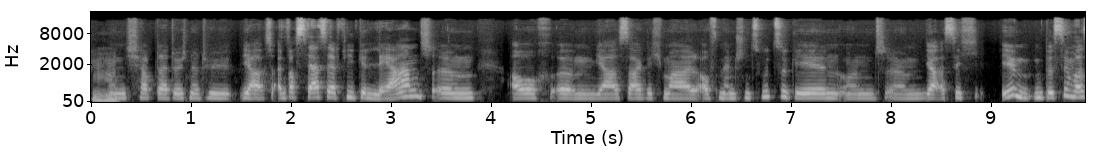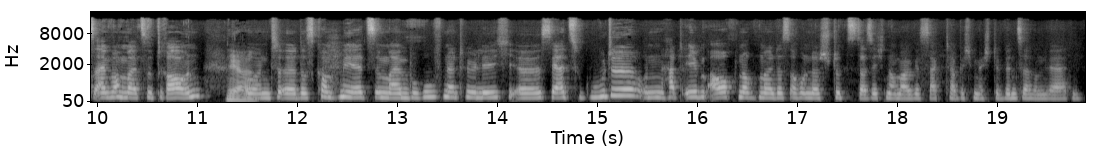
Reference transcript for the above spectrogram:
Mhm. Und ich habe dadurch natürlich, ja, einfach sehr, sehr viel gelernt. Ähm, auch, ähm, ja, sage ich mal, auf Menschen zuzugehen und ähm, ja, sich eben ein bisschen was einfach mal zu trauen. Ja. Und äh, das kommt mir jetzt in meinem Beruf natürlich äh, sehr zugute und hat eben auch nochmal das auch unterstützt, dass ich nochmal gesagt habe, ich möchte Winzerin werden.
